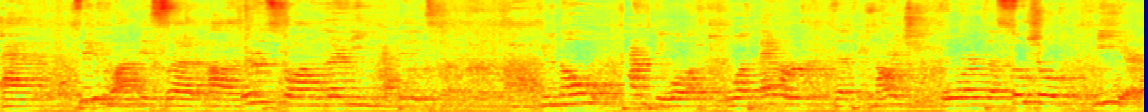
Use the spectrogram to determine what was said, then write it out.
And second one is a, a very strong learning ability you know currently what, whatever the technology or the social media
